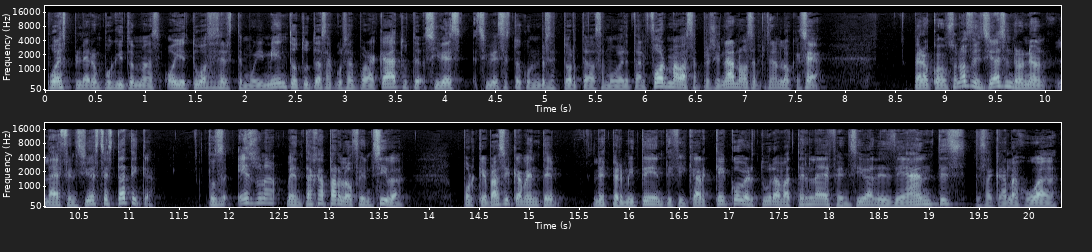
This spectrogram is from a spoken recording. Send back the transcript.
puedes pelear un poquito más. Oye, tú vas a hacer este movimiento, tú te vas a cruzar por acá, tú si, ves, si ves esto con un receptor te vas a mover de tal forma, vas a presionar, no vas a presionar, lo que sea. Pero cuando son ofensivas en reunión, la defensiva está estática. Entonces es una ventaja para la ofensiva porque básicamente le permite identificar qué cobertura va a tener la defensiva desde antes de sacar la jugada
